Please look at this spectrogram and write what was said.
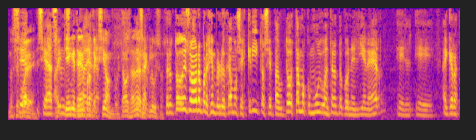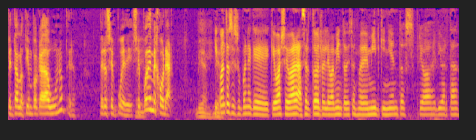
no se, puede. Se hace tiene que tener protección, porque estamos hablando de reclusos. Pero todo eso ahora, por ejemplo, lo dejamos escrito, se pautó, estamos con muy buen trato con el INR. El, eh, hay que respetar los tiempos de cada uno, pero, pero se puede, se puede mejorar. Bien, ¿Y cuánto se supone que, va a llevar a hacer todo el relevamiento de estos 9.500 privados de libertad?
